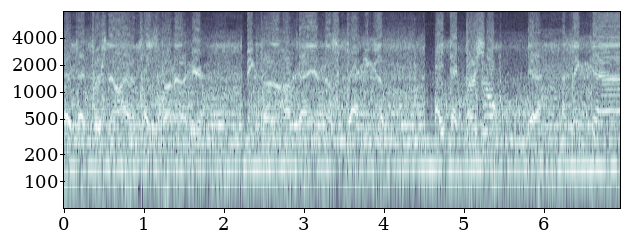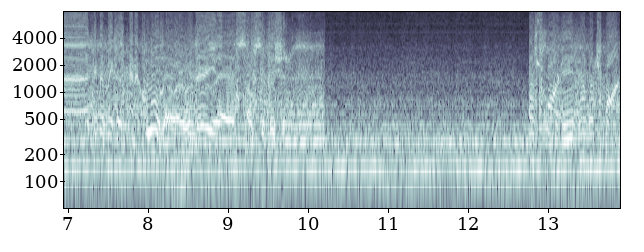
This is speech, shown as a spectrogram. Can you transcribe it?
Light deck personnel having tons of fun out here. Making fun of Hawkeye and us backing up. Light deck personal? Yeah. I think, uh, I think that makes us kind of cool though. We're very, uh, self-sufficient. How much more, dude? How much more?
